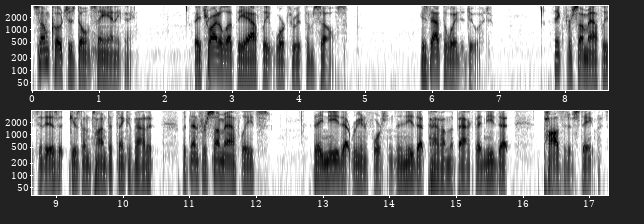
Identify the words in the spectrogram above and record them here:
some coaches don't say anything. They try to let the athlete work through it themselves. Is that the way to do it? I think for some athletes it is. It gives them time to think about it. But then for some athletes, they need that reinforcement. They need that pat on the back. They need that positive statement.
